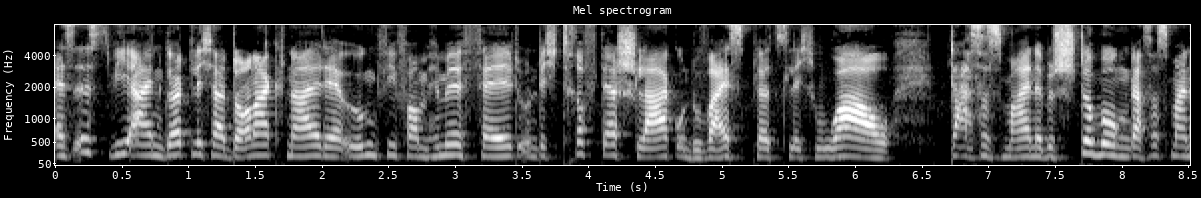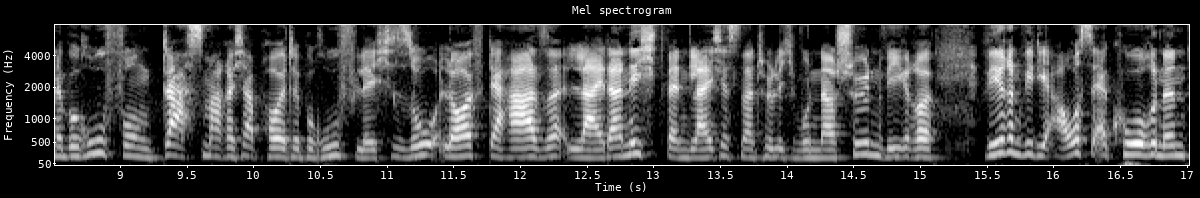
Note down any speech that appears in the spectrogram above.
Es ist wie ein göttlicher Donnerknall, der irgendwie vom Himmel fällt und dich trifft der Schlag und du weißt plötzlich, wow, das ist meine Bestimmung, das ist meine Berufung, das mache ich ab heute beruflich. So läuft der Hase leider nicht, wenngleich es natürlich wunderschön wäre, wären wir die Auserkorenen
